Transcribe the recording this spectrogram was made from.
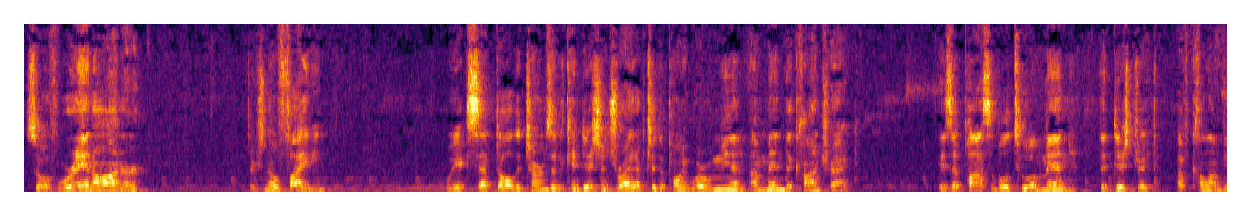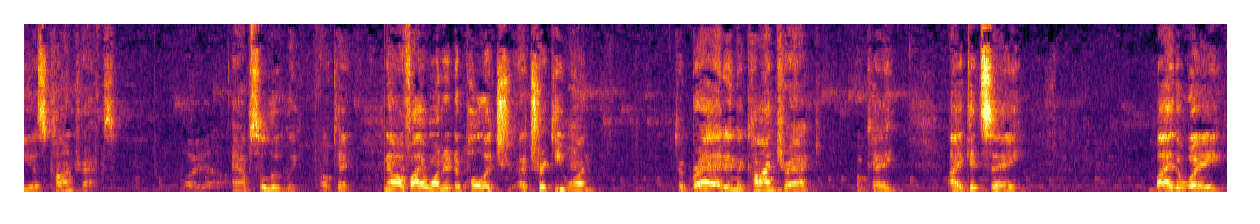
So if we're in honor, there's no fighting. We accept all the terms of the conditions right up to the point where we amend the contract. Is it possible to amend the District of Columbia's contracts? Oh, yeah. Absolutely. Okay. Now, if I wanted to pull a, tr a tricky one to Brad in the contract, okay, I could say, by the way,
